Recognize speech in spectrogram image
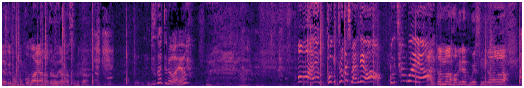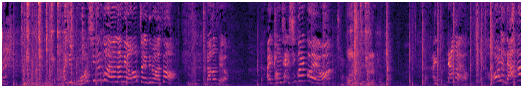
여기 방금 꼬마아이 하나 들어오지 않았습니까? 누가 들어와요? 어, 아니, 거기 들어가시면 안 돼요. 거기 창고예요. 잠깐만 확인해 보겠습니다. 아니, 지금 뭐 하시는 거예요? 남의 영업장에 들어와서. 나가세요. 아니, 경찰에 신고할 거예요. 창고 안에 분들. 아니, 나가요. 얼른 나가요.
